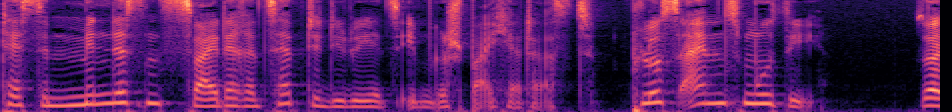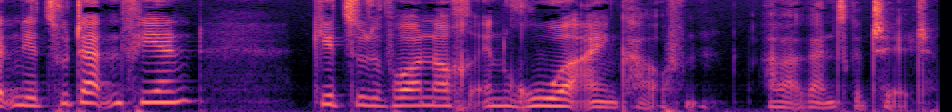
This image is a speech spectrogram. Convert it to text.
teste mindestens zwei der Rezepte, die du jetzt eben gespeichert hast. Plus einen Smoothie. Sollten dir Zutaten fehlen, geh zuvor noch in Ruhe einkaufen. Aber ganz gechillt.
